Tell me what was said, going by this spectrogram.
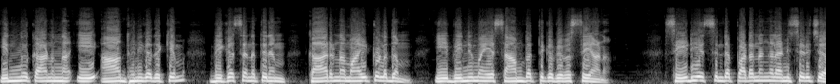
ഇന്നു കാണുന്ന ഈ ആധുനികതയ്ക്കും വികസനത്തിനും കാരണമായിട്ടുള്ളതും ഈ വിനിമയ സാമ്പത്തിക വ്യവസ്ഥയാണ്. സി ഡി എസിന്റെ പഠനങ്ങൾ അനുസരിച്ച്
